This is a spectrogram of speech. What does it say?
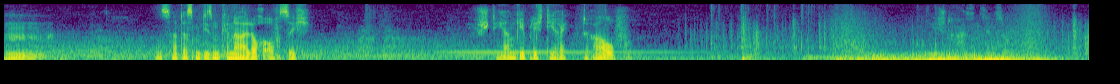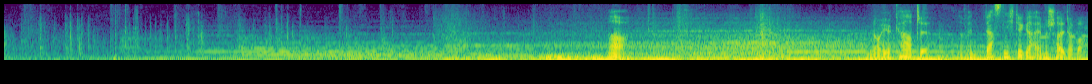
Hm. Was hat das mit diesem Kanal doch auf sich? Stehe angeblich direkt drauf. Die Straßen sind so. Ah. Neue Karte. Na, wenn das nicht der geheime Schalter war.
